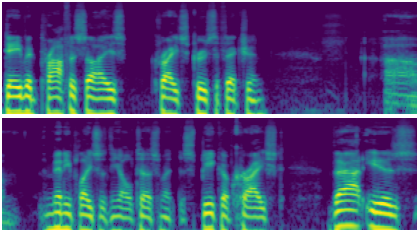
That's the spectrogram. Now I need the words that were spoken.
David prophesies Christ's crucifixion. Um, many places in the Old Testament speak of Christ. That is,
